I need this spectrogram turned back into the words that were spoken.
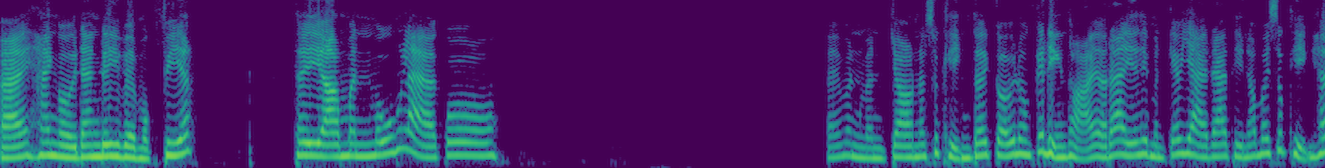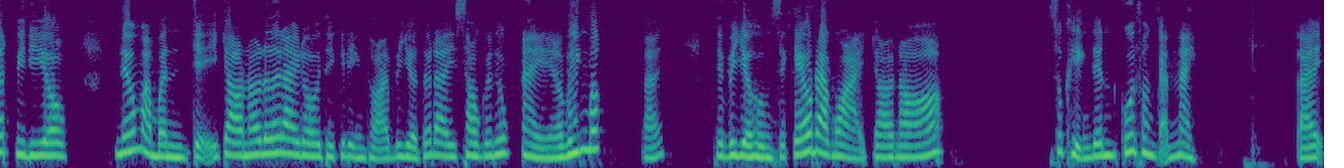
Đấy, hai người đang đi về một phía. Thì uh, mình muốn là cô để mình mình cho nó xuất hiện tới cuối luôn. Cái điện thoại ở đây thì mình kéo dài ra thì nó mới xuất hiện hết video. Nếu mà mình chỉ cho nó tới đây thôi thì cái điện thoại bây giờ tới đây sau cái thúc này nó biến mất. Đấy, thì bây giờ Hường sẽ kéo ra ngoài cho nó xuất hiện đến cuối phân cảnh này. Đấy,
